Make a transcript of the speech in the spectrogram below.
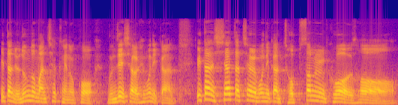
일단 요 정도만 체크해 놓고 문제 시작을 해보니까 일단 시작 자체를 보니까 접선을 그어서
